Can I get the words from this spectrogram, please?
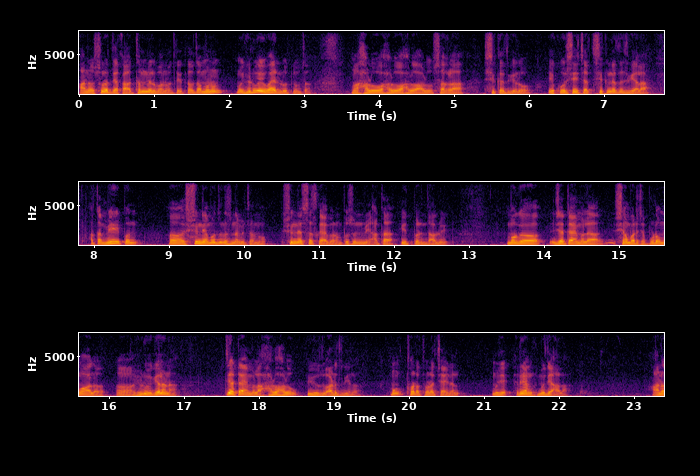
आणि सुरुवातीला काळात थंबनेल बनवता येत नव्हता म्हणून मग व्हिडिओही व्हायरल होत नव्हतं. मग हळू हळू हळूहळू सगळा शिकत गेलो. एक वर्ष याच्यात शिकण्यातच गेला. आता मी पण शून्यामधूनच ना मित्रांनो. शून्य सबस्क्रायबरांपासून मी आता इथपर्यंत आलो आहे मग ज्या टायमाला शंभरच्या पुढं मग आलं हिडू गेलं ना त्या टायमाला हळूहळू यूज वाढत गेलं. मग थोडा थोडा चॅनल म्हणजे रँकमध्ये आला. आणि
